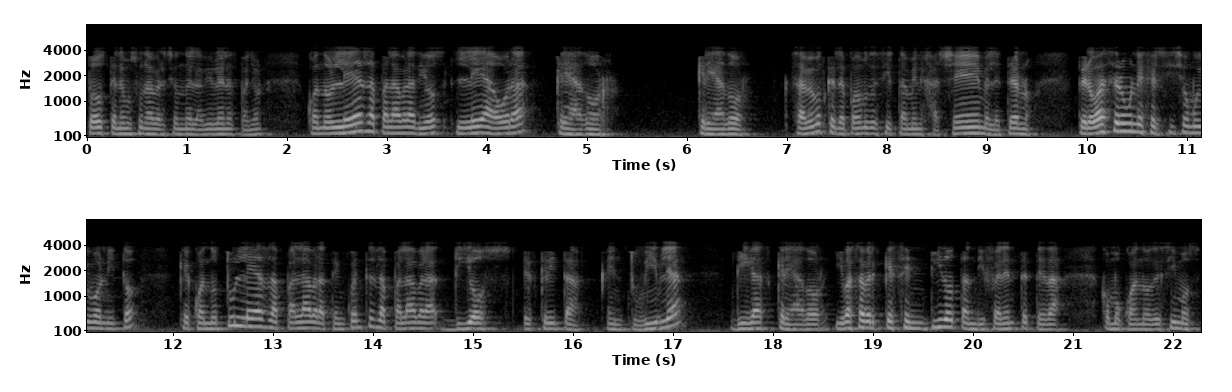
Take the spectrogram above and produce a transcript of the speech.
todos tenemos una versión de la Biblia en español, cuando leas la palabra Dios, lee ahora creador, creador. Sabemos que le podemos decir también Hashem, el Eterno, pero va a ser un ejercicio muy bonito que cuando tú leas la palabra, te encuentres la palabra Dios escrita en tu Biblia, digas creador y vas a ver qué sentido tan diferente te da, como cuando decimos,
